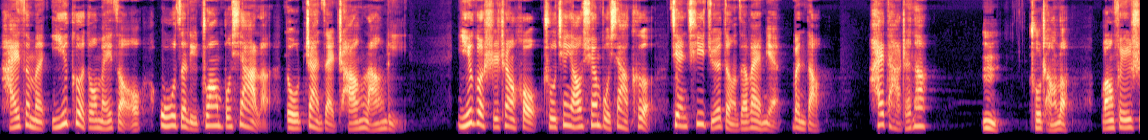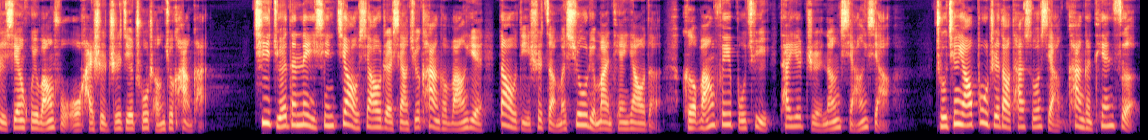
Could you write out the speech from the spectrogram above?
孩子们一个都没走，屋子里装不下了，都站在长廊里。一个时辰后，楚清瑶宣布下课，见七绝等在外面，问道：“还打着呢？”“嗯，出城了。王妃是先回王府，还是直接出城去看看？”七绝的内心叫嚣着，想去看看王爷到底是怎么修理漫天妖的。可王妃不去，他也只能想想。楚清瑶不知道他所想，看看天色，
